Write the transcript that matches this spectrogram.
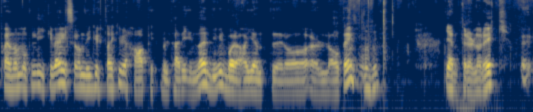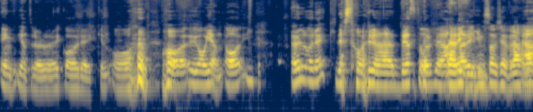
på en eller annen måte likevel, selv om de gutta ikke vil ha Pitbull-Terje inn der. De vil bare ha jenter og øl og allting. Jenter, øl og røyk. En- Jenter, øl og røyk, og røyken og, og, og, og Øl og røyk, det står eh, Det, står, Det er det Jim som kjøper, ja. ja.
